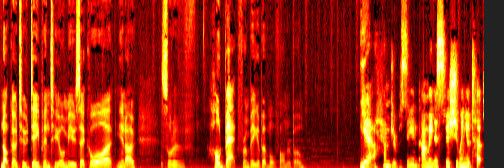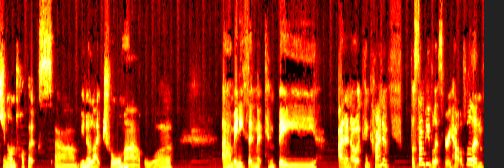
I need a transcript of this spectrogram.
not go too deep into your music or, you know, sort of hold back from being a bit more vulnerable? Yeah, 100%. I mean, especially when you're touching on topics, um, you know, like trauma or um, anything that can be, I don't know, it can kind of, for some people, it's very helpful. And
